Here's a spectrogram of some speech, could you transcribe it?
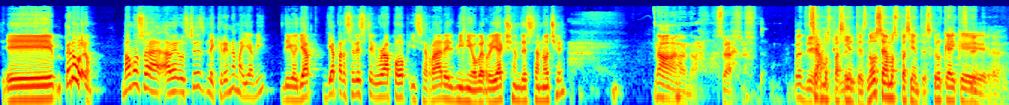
Eh, pero bueno, vamos a, a, ver, ¿ustedes le creen a Miami? Digo, ya, ya para hacer este wrap up y cerrar el mini overreaction de esta noche. No, no, no. O sea, seamos pacientes, ¿no? Seamos pacientes. Creo que hay que, sí. uh,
